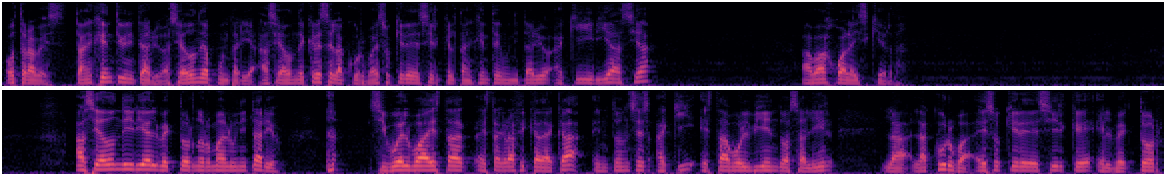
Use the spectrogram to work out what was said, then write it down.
Otra vez, tangente unitario, ¿hacia dónde apuntaría? Hacia dónde crece la curva. Eso quiere decir que el tangente unitario aquí iría hacia abajo a la izquierda. ¿Hacia dónde iría el vector normal unitario? si vuelvo a esta, esta, gráfica de acá, entonces aquí está volviendo a salir la, la curva. Eso quiere decir que el vector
